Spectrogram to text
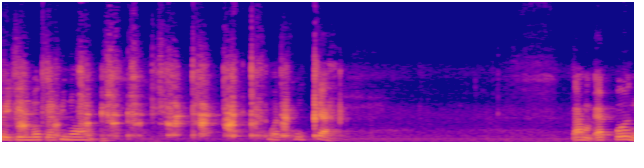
เคยกินบ่จ๊ะพี่น้องวัดคุกจ้ะตำแอปเปิ้ล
